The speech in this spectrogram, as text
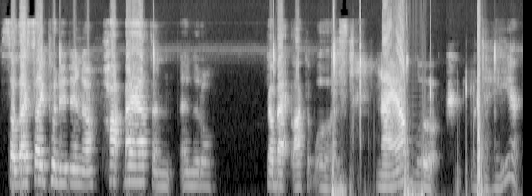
So they say put it in a hot bath and, and it'll go back like it was. Now look, look here.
